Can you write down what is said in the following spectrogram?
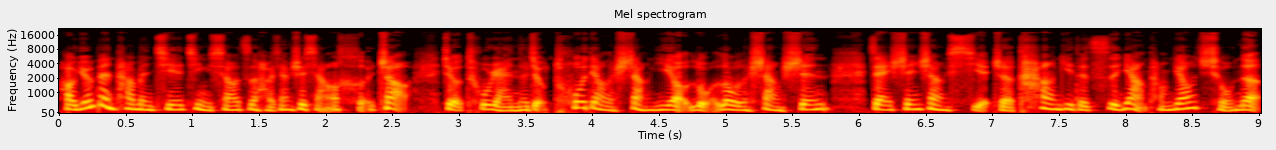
好，原本他们接近肖兹，好像是想要合照，就突然呢就脱掉了上衣哦，裸露了上身，在身上写着抗议的字样。他们要求呢，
